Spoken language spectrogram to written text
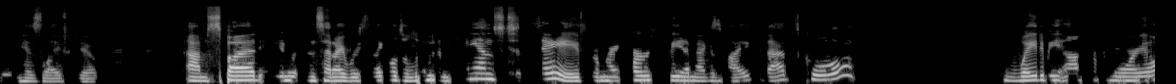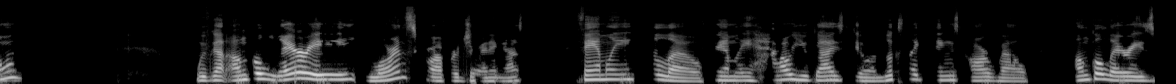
being his life too. Um, Spud Anderson said, I recycled aluminum cans to save for my first BMX bike. That's cool. Way to be entrepreneurial. We've got Uncle Larry, Lawrence Crawford joining us. Family, hello. Family, how you guys doing? Looks like things are well. Uncle Larry's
